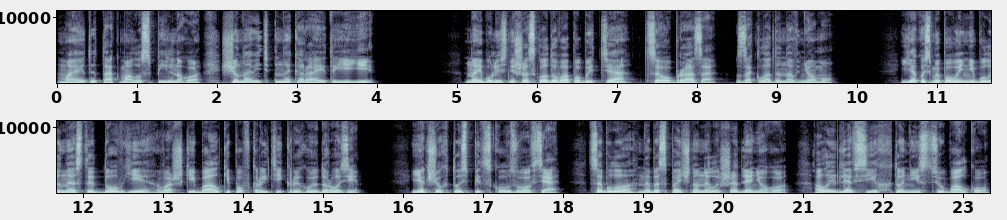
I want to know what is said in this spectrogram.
маєте так мало спільного, що навіть не караєте її. Найболісніша складова побиття це образа, закладена в ньому. Якось ми повинні були нести довгі, важкі балки по вкритій кригою дорозі. Якщо хтось підсковзувався, це було небезпечно не лише для нього, але й для всіх, хто ніс цю балку.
